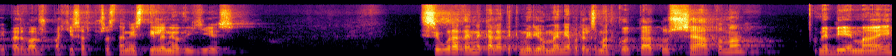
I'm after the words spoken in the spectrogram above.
υπέρβαρους παχύσαρκους ασθενείς. Τι λένε οι οδηγίες; Σίγουρα δεν είναι καλά τεκμηριωμένη η αποτελεσματικότητά τους σε άτομα με BMI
